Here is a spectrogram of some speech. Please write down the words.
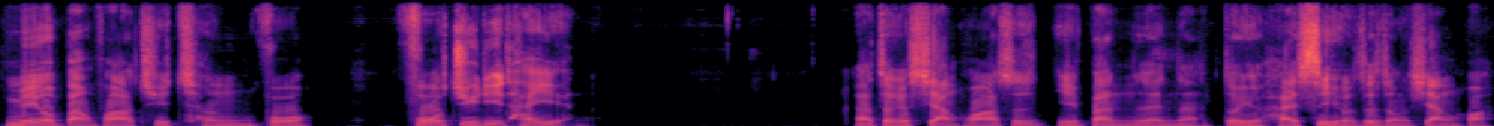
没有办法去成佛，佛距离太远啊！这个想法是一般人呢都有，还是有这种想法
